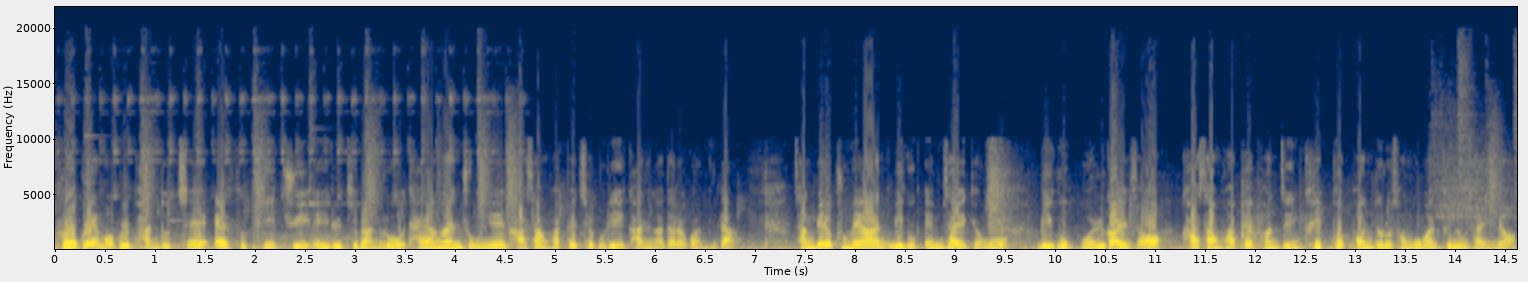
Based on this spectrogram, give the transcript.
프로그래머블 반도체 FPGA를 기반으로 다양한 종류의 가상화폐 채굴이 가능하다고 합니다. 장비를 구매한 미국 M사의 경우 미국 월가에서 가상화폐 펀드인 크립토 펀드로 성공한 금융사이며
